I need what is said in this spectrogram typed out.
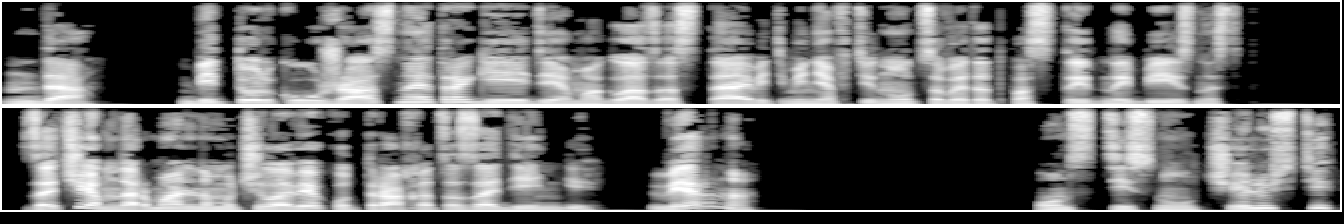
«Да, ведь только ужасная трагедия могла заставить меня втянуться в этот постыдный бизнес. Зачем нормальному человеку трахаться за деньги, верно?» Он стиснул челюсти.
